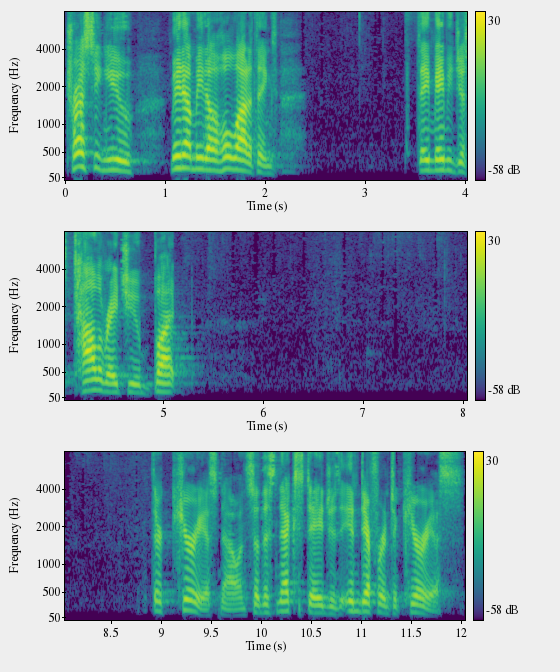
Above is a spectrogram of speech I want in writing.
Trusting you may not mean a whole lot of things. They maybe just tolerate you, but they're curious now. And so this next stage is indifferent to curious.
